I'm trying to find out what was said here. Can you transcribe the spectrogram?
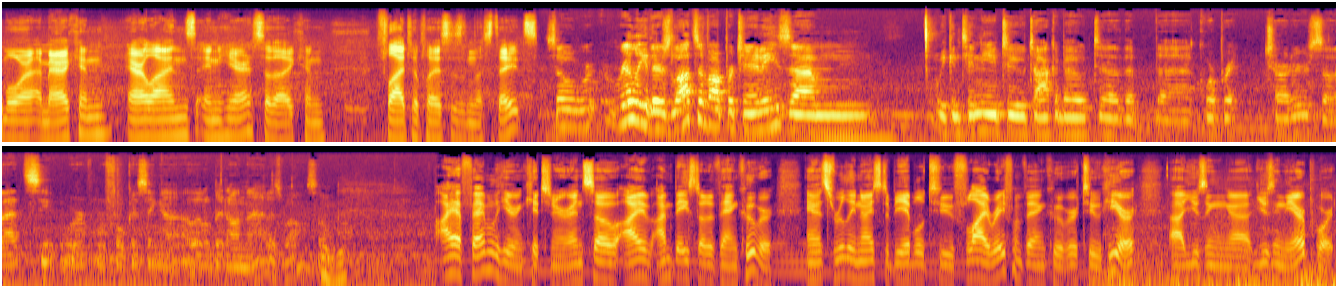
more American airlines in here so that I can fly to places in the States. So, really, there's lots of opportunities. Um, we continue to talk about uh, the, the, corporate charter, so that's we're, we're focusing a, a, little bit on that as well. So. Mm-hmm. I have family here in Kitchener, and so I, am based out of Vancouver, and it's really nice to be able to fly right from Vancouver to here uh, using uh, using the airport.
